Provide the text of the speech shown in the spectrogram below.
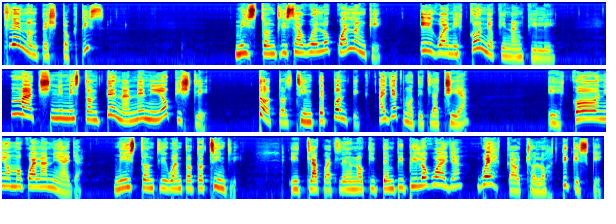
tlenon techtoktis? Mistontlisabuelo kualanki, iwan ihkon okinankili. Mach nimistontena neni okixtli, totoltzintepontik ayakmo titlachia. Ihkon yomokualaniaya, mistontli iwan tototzintli. Itlakuatlen okitempipilowaya, huehka ocholojtikiski,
